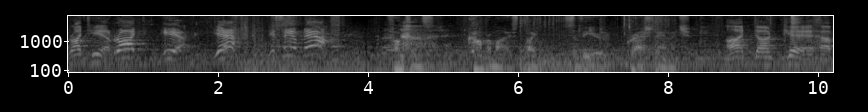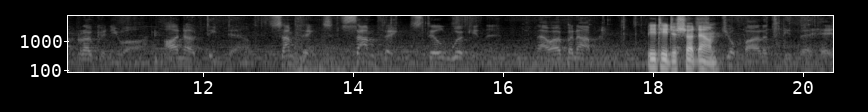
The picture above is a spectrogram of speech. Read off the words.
Right here, right here. Yeah? You see him now? Functions compromised by severe crash damage. I don't care how broken you are. I know deep down, some things, some things still work in there. Now open up. BT just shut down. Your pilot in the head.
